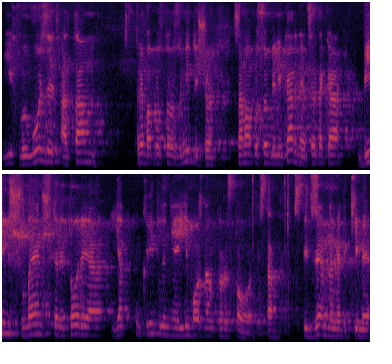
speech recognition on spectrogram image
їх вивозять, а там треба просто розуміти, що сама по собі лікарня це така більш-менш територія, як укріплення її можна використовуватись там з підземними такими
